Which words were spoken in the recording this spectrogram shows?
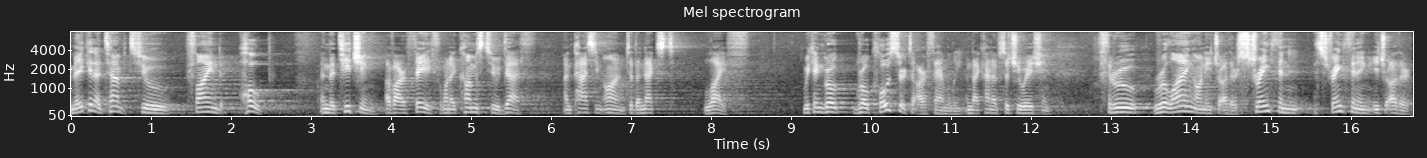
make an attempt to find hope in the teaching of our faith when it comes to death and passing on to the next life. We can grow, grow closer to our family in that kind of situation through relying on each other, strengthening, strengthening each other,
